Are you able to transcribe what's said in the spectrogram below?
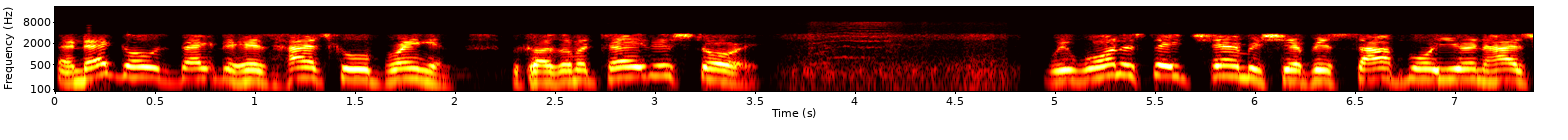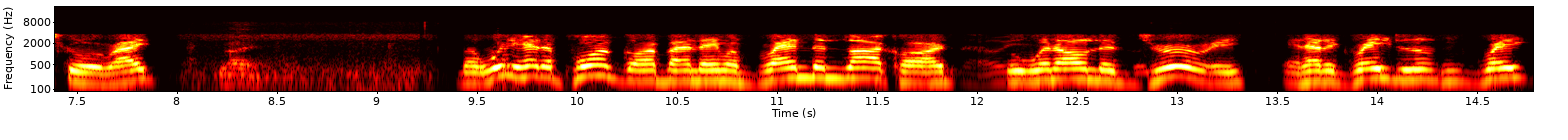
And that goes back to his high school bringing. Because I'm going to tell you this story. We won a state championship his sophomore year in high school, right? Right. But we had a point guard by the name of Brandon Lockhart oh, who went on to Drury and had a great, great,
